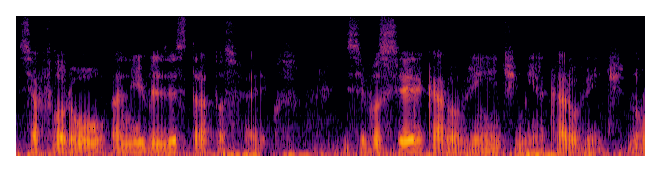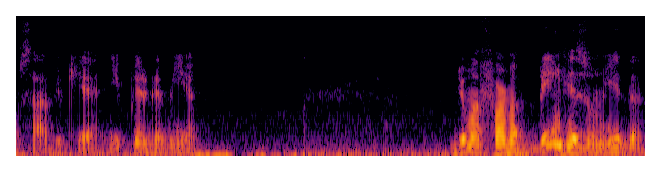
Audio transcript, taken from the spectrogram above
se aflorou a níveis estratosféricos. E se você, caro ouvinte, minha caro ouvinte, não sabe o que é hipergamia, de uma forma bem resumida,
